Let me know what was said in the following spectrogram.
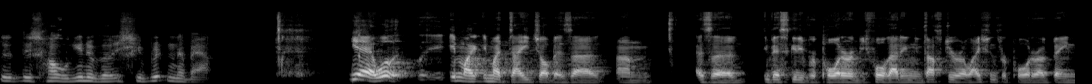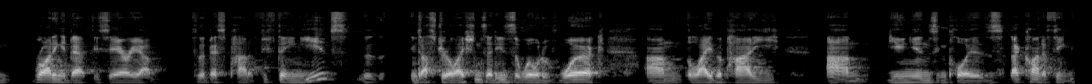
this whole universe you've written about? Yeah, well, in my in my day job as a um, as a investigative reporter, and before that, an industrial relations reporter, I've been writing about this area for the best part of 15 years. The, industrial relations, that is the world of work, um, the Labor Party, um, unions, employers, that kind of thing.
